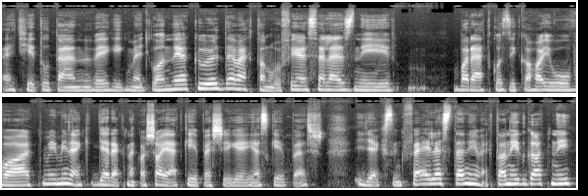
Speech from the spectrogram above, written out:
egy hét után végig megy gond nélkül, de megtanul félszelezni, barátkozik a hajóval, mi mindenki gyereknek a saját képességeihez képest igyekszünk fejleszteni, meg tanítgatni,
